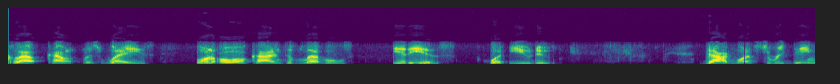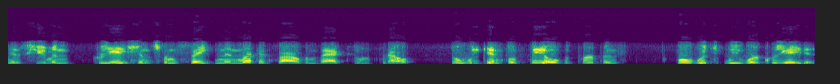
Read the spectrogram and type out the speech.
countless ways, on all kinds of levels, it is what you do. God wants to redeem his human creations from Satan and reconcile them back to himself so we can fulfill the purpose for which we were created.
